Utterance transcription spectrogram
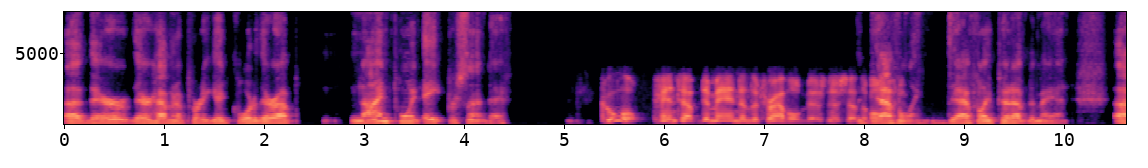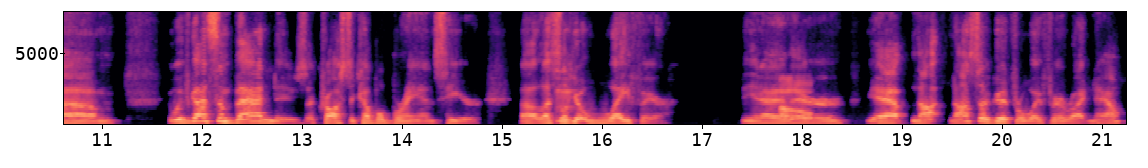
uh, they're they're having a pretty good quarter. They're up nine point eight percent, Dave. Pent up demand in the travel business at the moment. Definitely, definitely pent up demand. Um, we've got some bad news across a couple brands here. Uh, let's look at Wayfair. You know, Uh-oh. they're yeah, not not so good for Wayfair right now.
